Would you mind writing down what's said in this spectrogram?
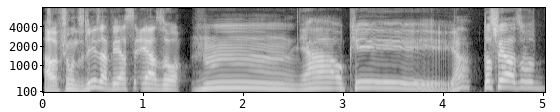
Aber für uns Leser wäre es eher so, hm, ja, okay, ja. Das wäre also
